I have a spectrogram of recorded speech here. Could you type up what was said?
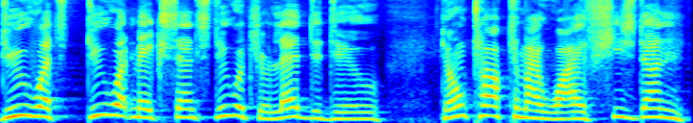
do what's do what makes sense. Do what you're led to do. Don't talk to my wife. She's done.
